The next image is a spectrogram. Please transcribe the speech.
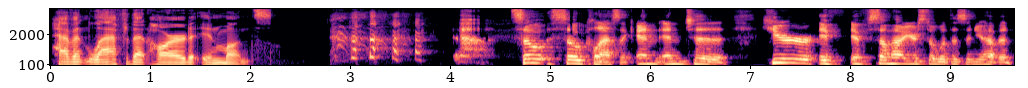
haven't laughed that hard in months. so so classic, and and to hear if if somehow you're still with us and you haven't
